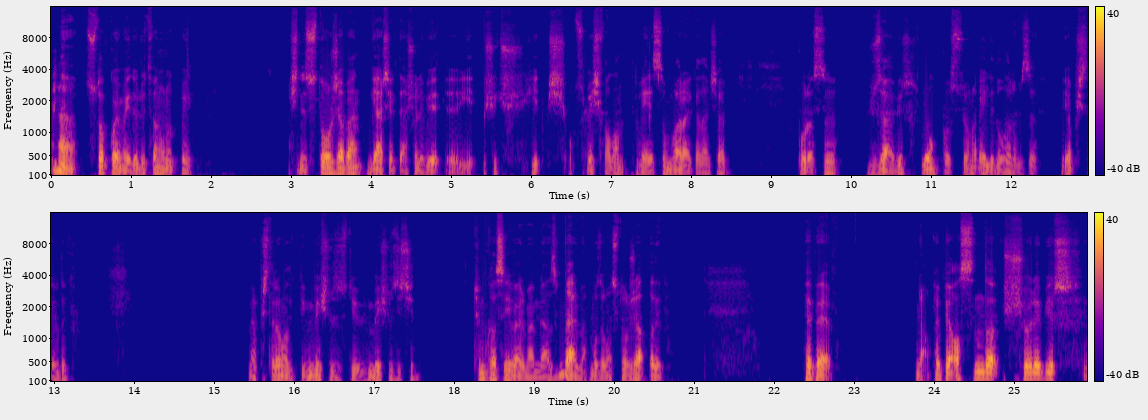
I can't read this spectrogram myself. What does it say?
Stop koymayı da lütfen unutmayın. Şimdi storage'a ben gerçekten şöyle bir 73, 70, 35 falan veresim var arkadaşlar. Burası güzel bir long pozisyonu. 50 dolarımızı yapıştırdık. Yapıştıramadık. 1500 istiyor. 1500 için tüm kasayı vermem lazım. Vermem. O zaman storage'a atladık. Pepe. Ya Pepe aslında şöyle bir e,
